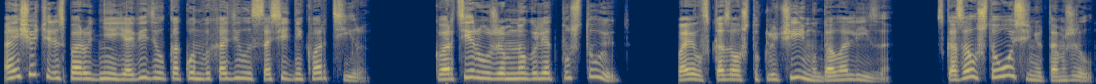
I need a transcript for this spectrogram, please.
А еще через пару дней я видел, как он выходил из соседней квартиры. Квартира уже много лет пустует. Павел сказал, что ключи ему дала Лиза. Сказал, что осенью там жил,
